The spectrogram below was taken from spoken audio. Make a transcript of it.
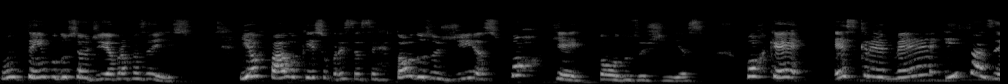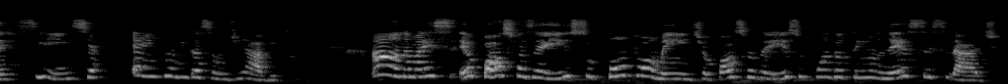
um tempo do seu dia para fazer isso. E eu falo que isso precisa ser todos os dias, por que todos os dias? Porque escrever e fazer ciência é implementação de hábito. Ah, Ana, mas eu posso fazer isso pontualmente, eu posso fazer isso quando eu tenho necessidade.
